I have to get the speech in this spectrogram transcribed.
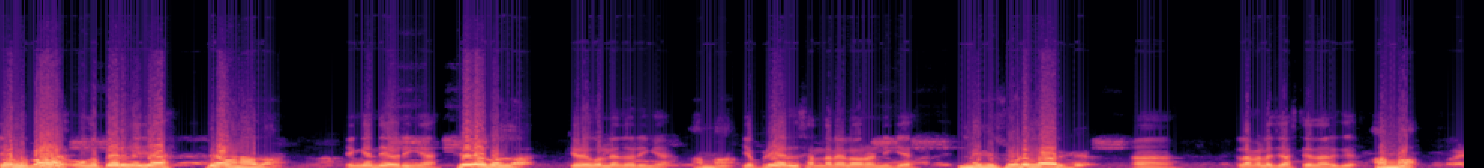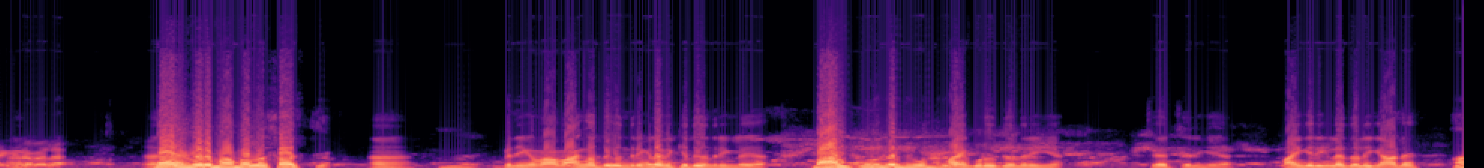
உங்க பேரு- உங்க பேருங்க ஐயா தேவனாதான். எங்க இருந்து வரீங்க கீழே கொள்ளா. கீழே இருந்து வரீங்க. ஆமா. எப்படியா இருக்கு சந்தை நிலவரம் இன்னைக்கு? இன்னைக்கு சூடலா இருக்கு. ஆ எல்லாம் விலை ஜாஸ்தியா தான் இருக்கு. ஆமா. பயங்கர வேலை. பயங்கரமா சாஸ்தி ஆ. இப்போ நீங்க வாங்கறதுக்கு வந்துறீங்களா விக்கிறதுக்கு வந்துறீங்களா வாங்கி கொடுக்கறதுக்கு வந்து வாங்கி கொடுத்து வந்துறீங்க சரி சரிங்க வாங்கிறீங்களா தொலைக்கு ஆடு? ஆ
